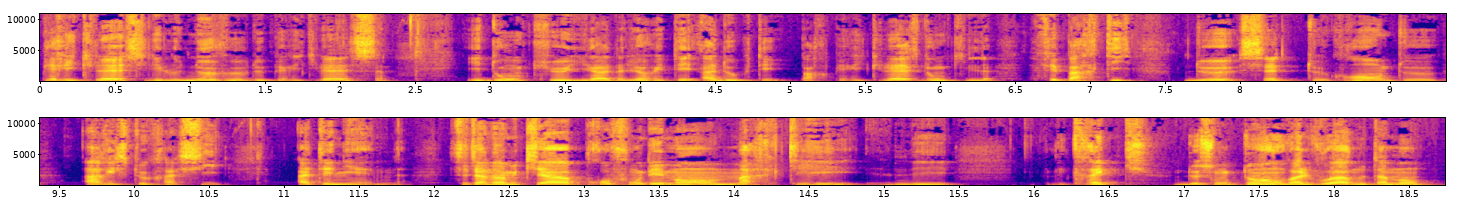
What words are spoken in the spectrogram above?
Périclès, il est le neveu de Périclès, et donc euh, il a d'ailleurs été adopté par Périclès, donc il fait partie de cette grande aristocratie athénienne. C'est un homme qui a profondément marqué les les Grecs de son temps, on va le voir notamment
